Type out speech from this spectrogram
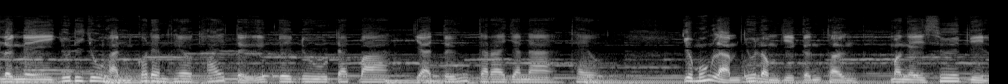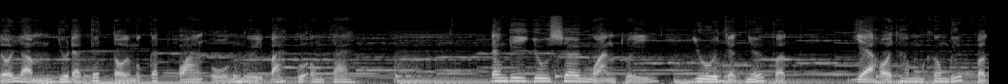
Lần này vua đi du hành có đem theo thái tử Vedudapa và tướng Karayana theo. Vua muốn làm vui lòng vị cận thần mà ngày xưa vì lỗi lầm vua đã kết tội một cách oan uổng người bác của ông ta. Đang đi du sơn ngoạn thủy, vua chợt nhớ Phật và hỏi thăm không biết phật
